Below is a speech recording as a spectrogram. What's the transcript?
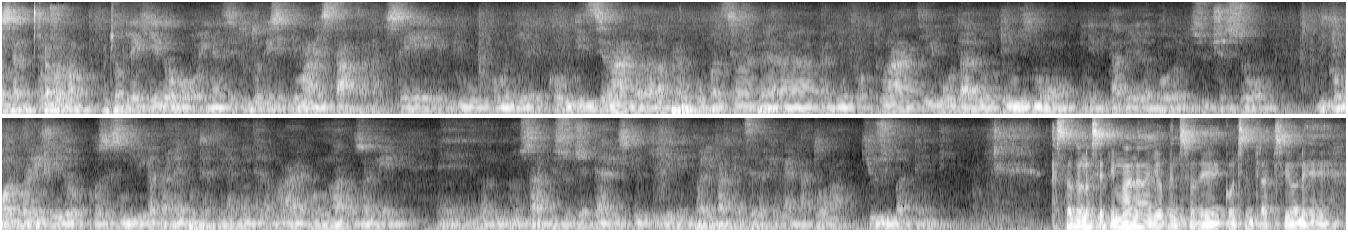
mister, buongiorno. buongiorno. Le chiedo innanzitutto che settimana è stata, se più dire, condizionata dalla preoccupazione per, per, gli infortunati o dall'ottimismo inevitabile dopo il successo di Como e poi le chiedo cosa significa per lei poter finalmente lavorare con una rosa che eh, non, non, sarà più soggetta al rischio di eventuali partenze perché il mercato ha chiuso i battenti. È stata una settimana, io penso, di concentrazione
